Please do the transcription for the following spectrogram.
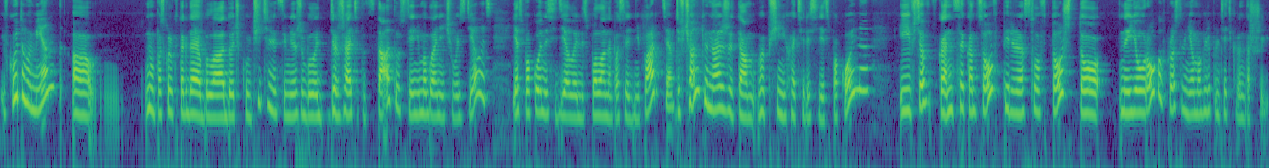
И в какой-то момент, а, ну, поскольку тогда я была дочкой учительницы, мне нужно было держать этот статус, я не могла ничего сделать, я спокойно сидела или спала на последней парте. Девчонки у нас же там вообще не хотели сидеть спокойно, и все в конце концов переросло в то, что на ее уроках просто в нее могли полететь карандаши.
